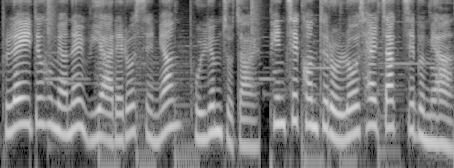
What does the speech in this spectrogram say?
블레이드 후면을 위아래로 쓸면 볼륨 조절, 핀치 컨트롤로 살짝 찝으면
